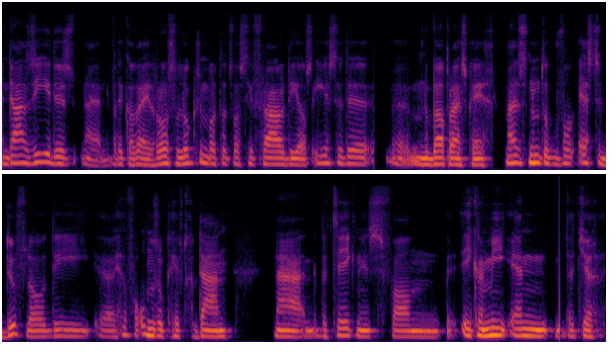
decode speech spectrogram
en daar zie je dus, nou wat ik al zei, Rosa Luxemburg, dat was die vrouw die als eerste de uh, Nobelprijs kreeg. Maar ze noemt ook bijvoorbeeld Esther Duflo, die uh, heel veel onderzoek heeft gedaan naar de betekenis van economie en dat je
